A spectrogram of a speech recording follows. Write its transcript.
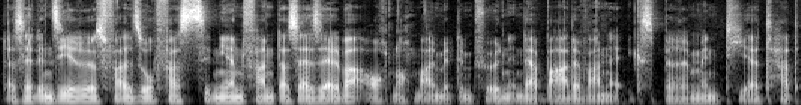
dass er den Sirius-Fall so faszinierend fand, dass er selber auch nochmal mit dem Föhn in der Badewanne experimentiert hat.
